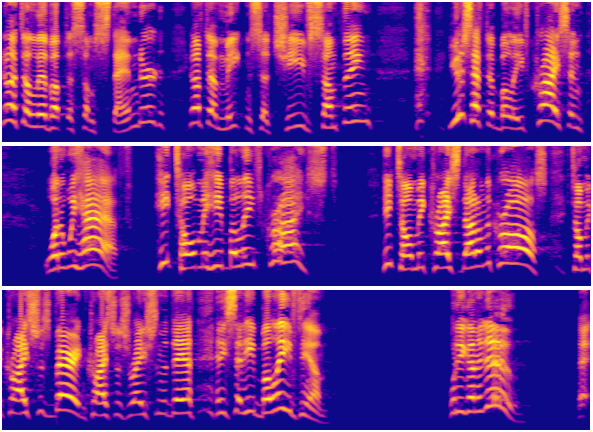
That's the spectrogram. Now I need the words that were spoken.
You don't have to live up to some standard. You don't have to meet and achieve something. You just have to believe Christ. And what do we have? He told me he believed Christ. He told me Christ died on the cross. He told me Christ was buried and Christ was raised from the dead. And he said he believed him. What are you going to do? Eh,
